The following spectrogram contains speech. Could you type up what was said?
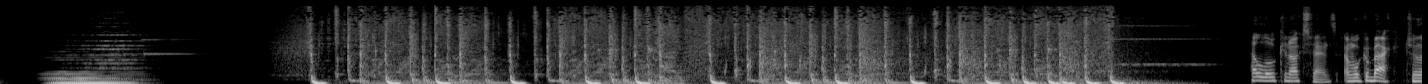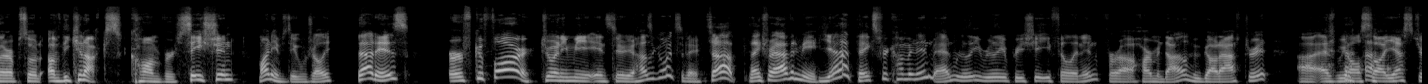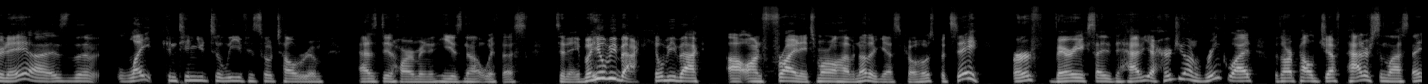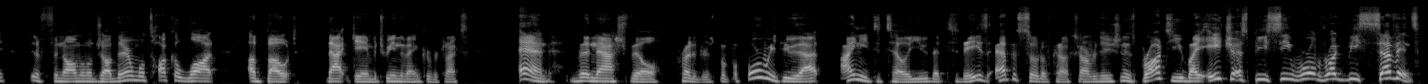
Hello, Canucks fans, and welcome back to another episode of the Canucks Conversation. My name is Dave Quadrelli. That is Irf Gaffar joining me in studio. How's it going today? What's up? Thanks for having me. Yeah, thanks for coming in, man. Really, really appreciate you filling in for uh, Harman Dayal, who got after it, uh, as we all saw yesterday, uh, as the light continued to leave his hotel room, as did Harman, and he is not with us today. But he'll be back. He'll be back uh, on Friday. Tomorrow I'll have another guest co-host, but today Irf, very excited to have you. I heard you on Rinkwide with our pal Jeff Paterson last night. Did a phenomenal job there, and we'll talk a lot about that game between the Vancouver Canucks and the Nashville Predators. But before we do that, I need to tell you that today's episode of Canucks Conversation is brought to you by HSBC World Rugby Sevens.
